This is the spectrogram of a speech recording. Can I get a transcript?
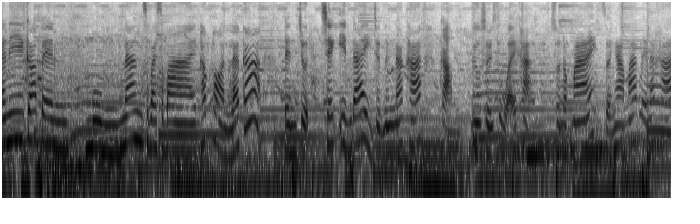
และนี่ก็เป็นมุมนั่งสบายๆ พักผ่อนแล้วก็เป็นจุดเช็คอินได้อีกจุดหนึ่งนะคะ กับวิวสวยๆ ค่ะสวนดอกไม้สวยงามมากเลยนะคะ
